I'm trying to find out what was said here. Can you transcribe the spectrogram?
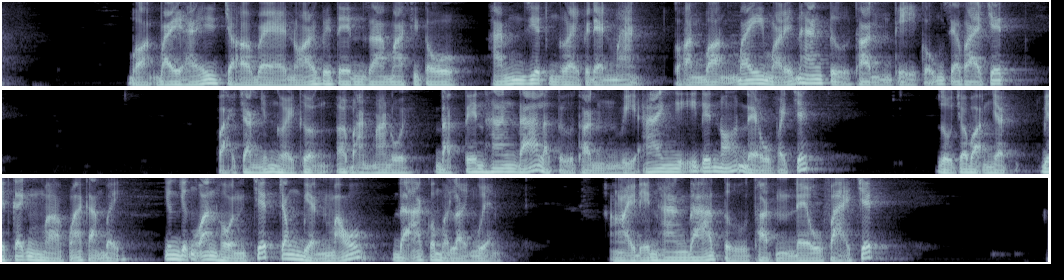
Bọn bay hãy trở về nói với tên Yamashito, hắn giết người với đèn mạng. Còn bọn bay mà đến hang tử thần thì cũng sẽ phải chết. Phải chăng những người thượng ở bản Ma Nội đặt tên hang đá là tử thần vì ai nghĩ đến nó đều phải chết. Dù cho bọn Nhật biết cách mở khóa cạm bẫy, nhưng những oan hồn chết trong biển máu đã có một lời nguyện. Ai đến hang đá tử thần đều phải chết.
